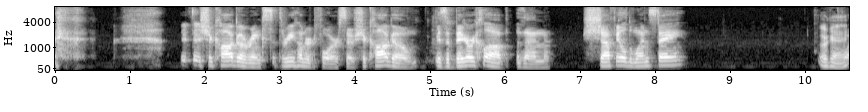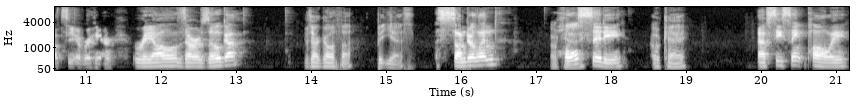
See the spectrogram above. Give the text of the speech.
Chicago ranks 304. So Chicago is a bigger club than Sheffield Wednesday. Okay. Let's see over here: Real Zaragoza, Zaragoza, but yes. Sunderland, Okay. Hull City, Okay. FC St. Pauli,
